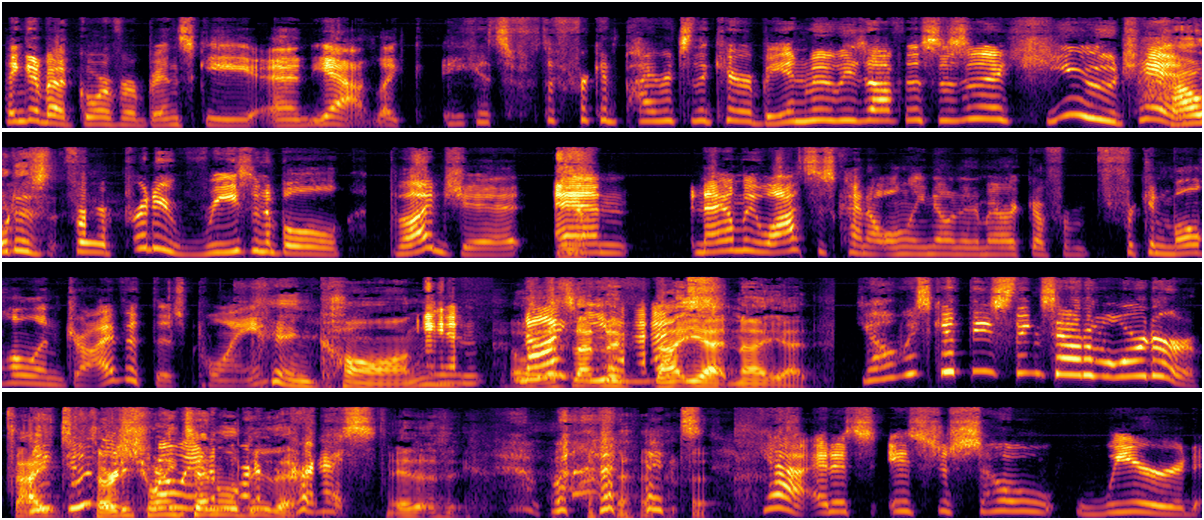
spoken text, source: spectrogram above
thinking about Gore Verbinski, and yeah, like he gets the freaking Pirates of the Caribbean movies off. This is a huge hit. How does- for a pretty reasonable budget, Yeah. and Naomi Watts is kind of only known in America from freaking Mulholland Drive at this point. King Kong. And oh, not that's not, yet. not yet. Not yet. You always get these things out of order. We I, do the 30, show 20, 10 in will do that. But yeah, and it's it's just so weird.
